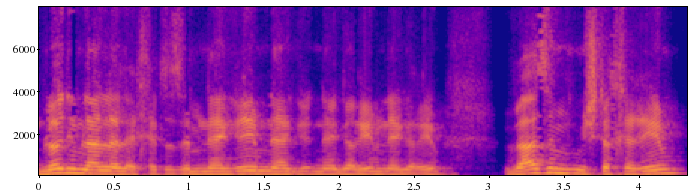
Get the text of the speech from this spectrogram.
לא יודעים לאן ללכת, אז הם נאגרים, נאגרים, נאגרים, ואז הם משתחררים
